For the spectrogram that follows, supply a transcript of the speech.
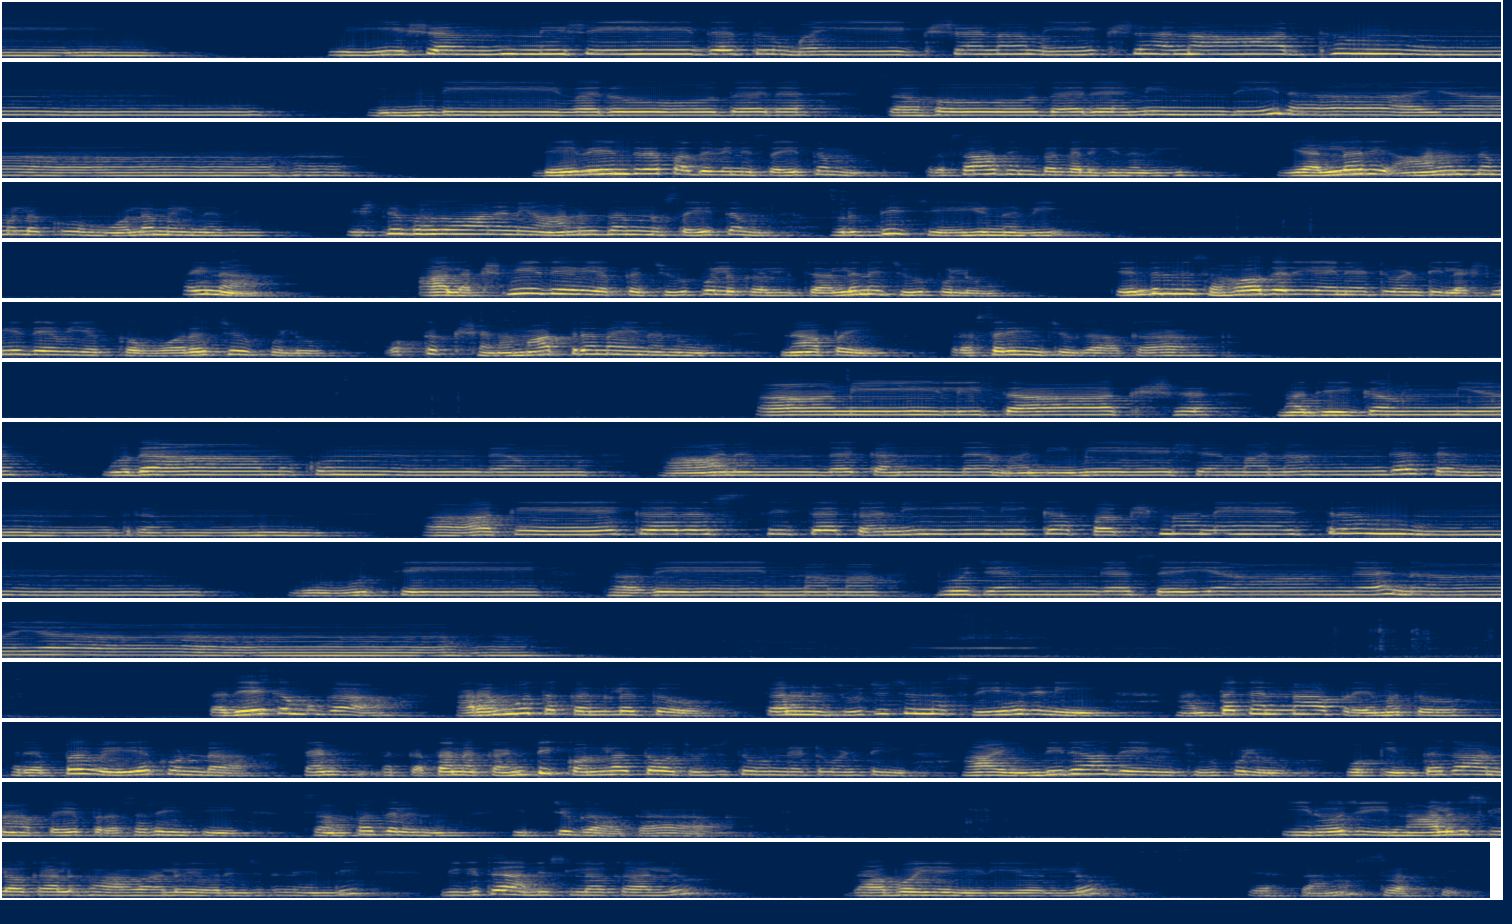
ईशन्निषीदतु मयि क्षणमीक्षणार्थम्। इन्दीवरोदर सहोदरमिन्दिरा। దేవేంద్ర పదవిని సైతం ప్రసాదింపగలిగినవి. ఎల్లరి ఆనందములకు మూలమైనవి. విష్ణు భగవానుని ఆనందమును సైతం వృద్ధి చేయున్నవి. అయినా ఆ లక్ష్మీదేవి యొక్క చూపులు కల్ చల్లని చూపులు చంద్రుని సహోదరి అయినటువంటి లక్ష్మీదేవి యొక్క వరచూపులు ఒక్క క్షణమాత్రమైనను నాపై ప్రసరించుగాక. आमीलिताक्षमधिगम्य मुदा मुकुन्दम् आनन्दकन्दमनिमेषमनङ्गतन्त्रम् आकेकरस्थितकनीनिकपक्ष्मनेत्रं भूत्यै भवेन्मम भुजङ्गशयाङ्गनाय తదేకముగా అరమూత కన్నులతో తనను చూచుచున్న శ్రీహరిని అంతకన్నా ప్రేమతో రెప్ప వేయకుండా తన్ తన కంటి కొనలతో చూచుతూ ఉన్నటువంటి ఆ ఇందిరాదేవి చూపులు ఒకంతగా నాపై ప్రసరించి సంపదలను ఇచ్చుగాక. ఈరోజు ఈ నాలుగు శ్లోకాల భావాలు వివరించడం మిగతా అన్ని శ్లోకాలు రాబోయే వీడియోల్లో చేస్తాను. స్వస్తి.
